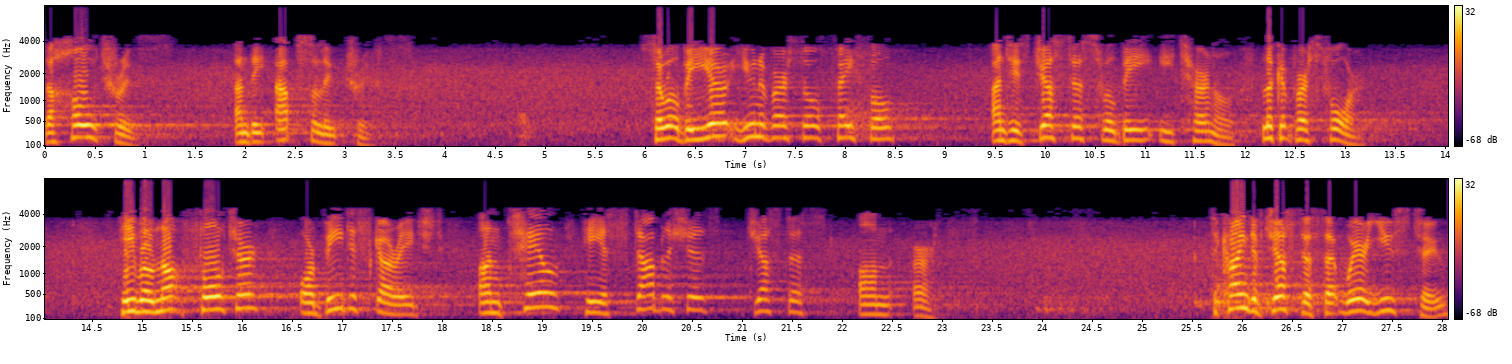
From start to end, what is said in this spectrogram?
the whole truth and the absolute truth. So it will be your universal, faithful, and his justice will be eternal. Look at verse 4. He will not falter or be discouraged until he establishes justice on earth. The kind of justice that we're used to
